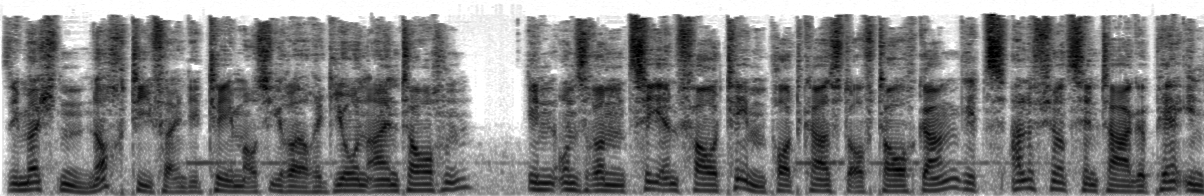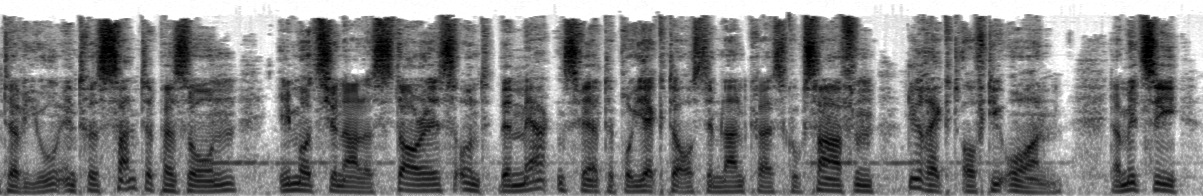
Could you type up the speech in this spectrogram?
Sie möchten noch tiefer in die Themen aus Ihrer Region eintauchen? In unserem CNV-Themen-Podcast auf Tauchgang gibt's alle 14 Tage per Interview interessante Personen, emotionale Stories und bemerkenswerte Projekte aus dem Landkreis Cuxhaven direkt auf die Ohren, damit Sie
